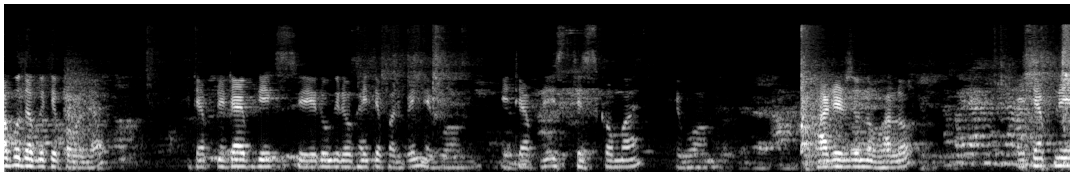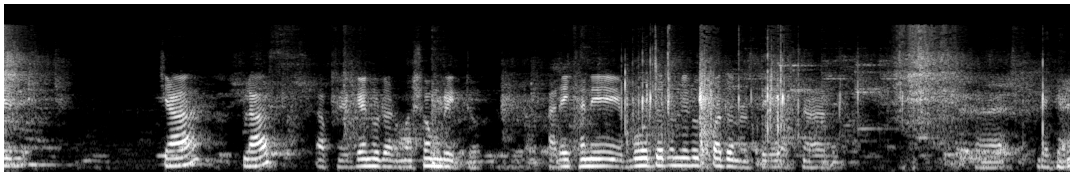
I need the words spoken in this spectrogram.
আবুধাবিতে পাওয়া যায়। এটা আপনি ডায়াবেটিক্স রোগীরাও খাইতে পারবেন এবং এটা আপনি স্ট্রেস কমায় এবং হার্টের জন্য ভালো। এটা আপনি চা প্লাস আপনার গ্যানোডার্মা সমৃদ্ধ। আর এখানে বহু ধরনের উৎপাদন আছে আপনার দেখেন,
